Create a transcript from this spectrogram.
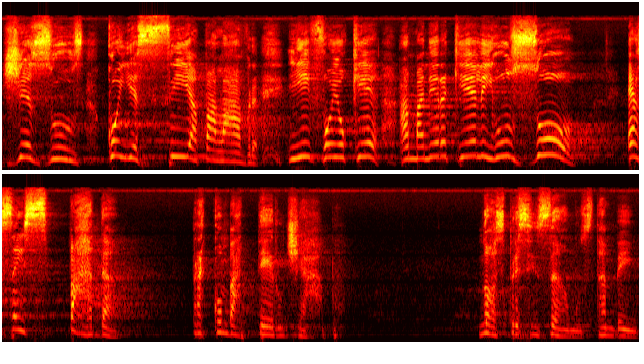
Jesus conhecia a palavra, e foi o que? A maneira que ele usou essa espada para combater o diabo. Nós precisamos também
